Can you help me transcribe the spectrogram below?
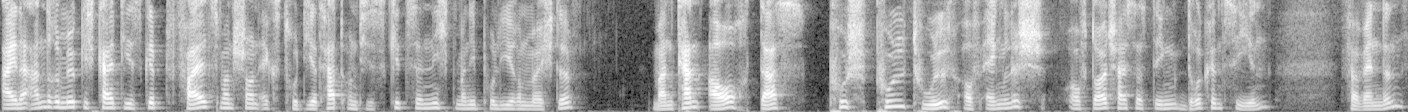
Eine andere Möglichkeit, die es gibt, falls man schon extrudiert hat und die Skizze nicht manipulieren möchte, man kann auch das Push-Pull-Tool auf Englisch, auf Deutsch heißt das Ding drücken, ziehen, verwenden.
